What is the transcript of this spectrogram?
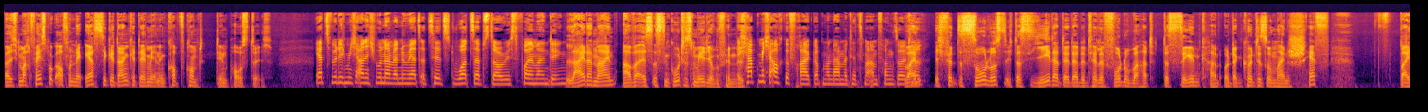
Also ich mache Facebook auf und der erste Gedanke, der mir in den Kopf kommt, den poste ich. Jetzt würde ich mich auch nicht wundern, wenn du mir jetzt erzählst, WhatsApp-Stories, voll mein Ding. Leider nein, aber es ist ein gutes Medium, finde ich. Ich habe mich auch gefragt, ob man damit jetzt mal anfangen sollte. Weil ich finde es so lustig, dass jeder, der deine Telefonnummer hat, das sehen kann. Und dann könnte so mein Chef bei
